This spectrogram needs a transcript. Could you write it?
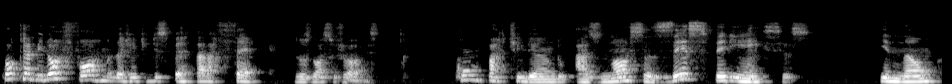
qual é a melhor forma da gente despertar a fé nos nossos jovens? Compartilhando as nossas experiências e não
